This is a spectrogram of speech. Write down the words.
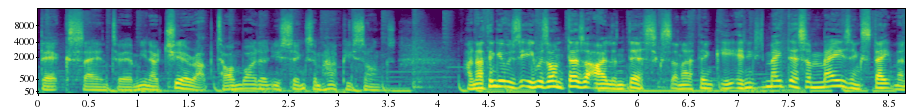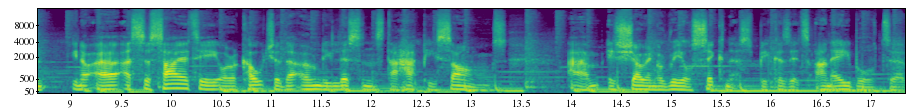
dicks saying to him, you know, cheer up, Thom. Why don't you sing some happy songs? And I think it was he was on Desert Island Discs, and I think he, and he made this amazing statement. You know, a, a society or a culture that only listens to happy songs um, is showing a real sickness because it's unable to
